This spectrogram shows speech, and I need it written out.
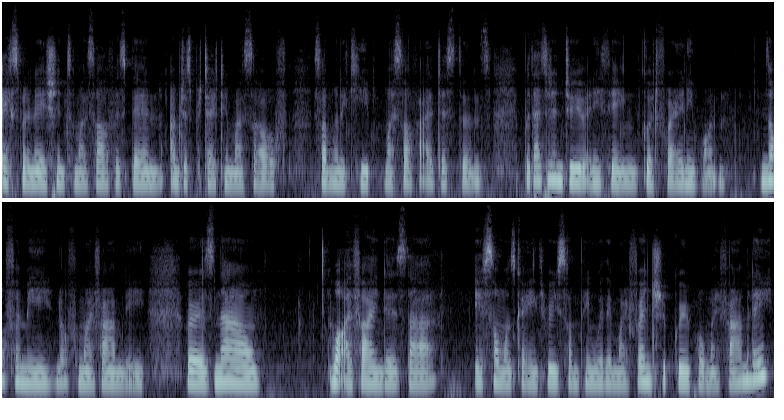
explanation to myself has been I'm just protecting myself, so I'm going to keep myself at a distance. But that didn't do anything good for anyone, not for me, not for my family. Whereas now, what I find is that if someone's going through something within my friendship group or my family,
